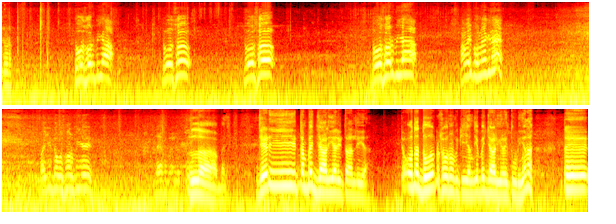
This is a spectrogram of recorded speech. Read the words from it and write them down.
ਜੋੜਾ। 200 ਰੁਪਿਆ 200 200 200 ਰੁਪਿਆ ਹਾਂ ਭਾਈ ਬੋਲਣਾ ਕਿਨੇ ਭਾਈ ਜੀ 200 ਰੁਪਏ ਲਾ ਭਾਈ ਜਿਹੜੀ ਤਾਂ ਭਾਈ ਜਾਲੀ ਵਾਲੀ ਟਰਾਲੀ ਆ ਤੇ ਉਹ ਤਾਂ 200 ਨੂੰ ਵਿਕੀ ਜਾਂਦੀ ਹੈ ਭਾਈ ਜਾਲੀ ਵਾਲੀ ਤੂੜੀ ਹੈ ਨਾ? ਤੇ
